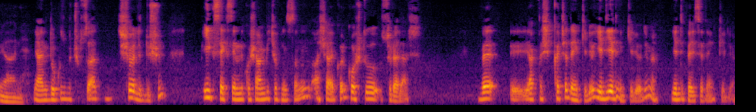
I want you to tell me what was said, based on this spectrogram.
yani. Yani 9,5 saat şöyle düşün. İlk 80'ini koşan birçok insanın aşağı yukarı koştuğu süreler. Ve e, yaklaşık kaça denk geliyor? 7'ye denk geliyor değil mi? 7 pace'e denk geliyor.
